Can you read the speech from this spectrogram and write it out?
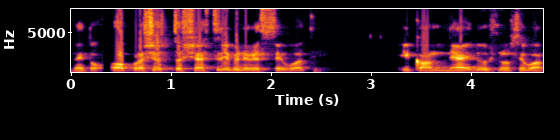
નહીં તો અપ્રશસ્ત શાસ્ત્રીય અભિનવે સેવાથી એકાંત ન્યાયદોષનો સેવા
